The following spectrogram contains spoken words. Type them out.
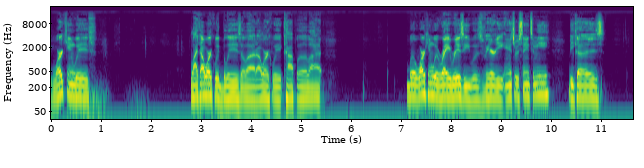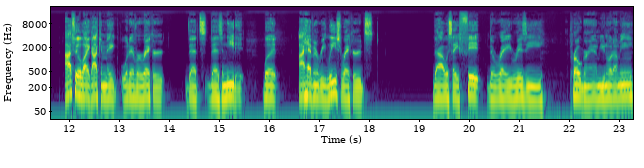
working with like I work with Blizz a lot. I work with Kappa a lot. But working with Ray Rizzy was very interesting to me because I feel like I can make whatever record that's that's needed. But I haven't released records that I would say fit the Ray Rizzy program. You know what I mean?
